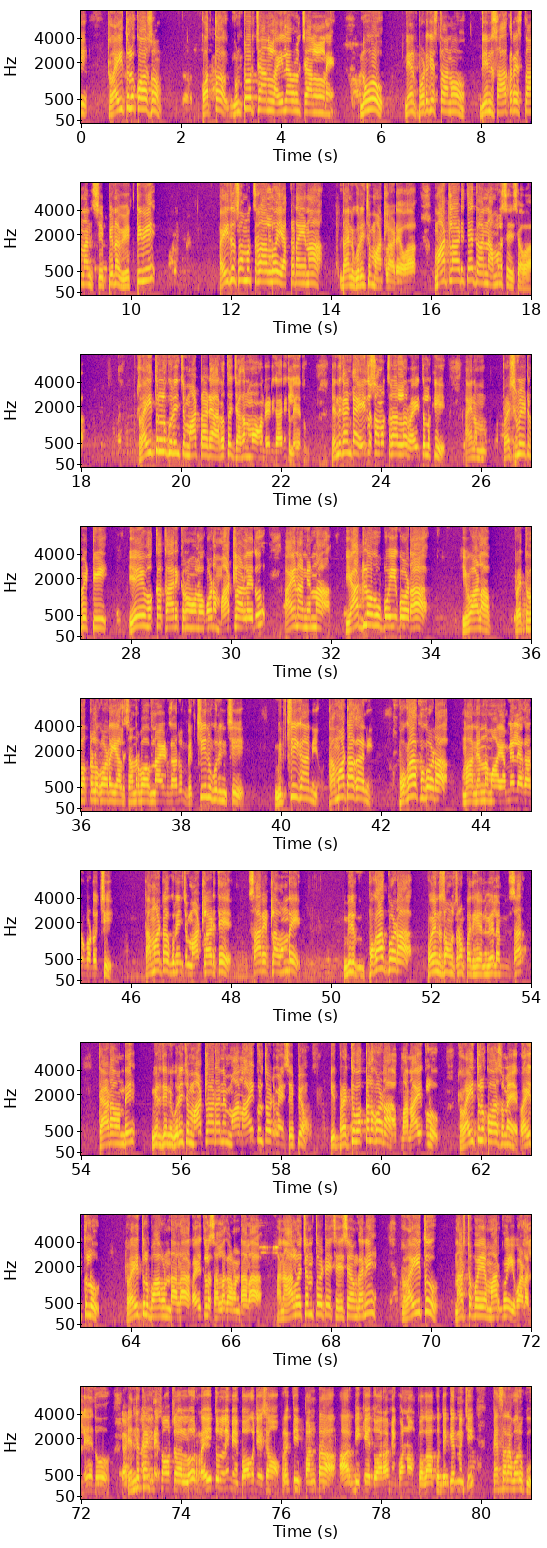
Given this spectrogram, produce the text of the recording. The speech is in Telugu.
రైతుల కోసం కొత్త గుంటూరు ఛానల్ ఐ లెవెల్ ఛానల్ని నువ్వు నేను పొడిగిస్తాను దీన్ని సహకరిస్తానని చెప్పిన వ్యక్తివి ఐదు సంవత్సరాల్లో ఎక్కడైనా దాని గురించి మాట్లాడావా? మాట్లాడితే దాన్ని అమలు చేసావా? రైతుల గురించి మాట్లాడే అర్హత జగన్మోహన్ రెడ్డి గారికి లేదు. ఎందుకంటే ఐదు సంవత్సరాల్లో రైతులకి ఆయన ప్రెస్ మీట్ పెట్టి ఏ ఒక్క కార్యక్రమంలో కూడా మాట్లాడలేదు. ఆయన నిన్న యార్డ్లోకి పోయి కూడా ఇవాళ ప్రతి ఒక్కళ్ళు కూడా ఇవాళ చంద్రబాబు నాయుడు గారు మిర్చిని గురించి మిర్చి కానీ టమాటా కానీ పొగాకు కూడా మా నిన్న మా ఎమ్మెల్యే గారు కూడా వచ్చి టమాటా గురించి మాట్లాడితే సార్ ఇట్లా ఉంది. మీరు పొగాకు కూడా పోయిన సంవత్సరం పదిహేను వేలు అమ్మింది సార్. తేడా ఉంది. మీరు దీని గురించి మాట్లాడని మా నాయకులతోటి మేము చెప్పాం. ఇది ప్రతి ఒక్కళ్ళు కూడా మా నాయకులు రైతుల కోసమే రైతులు రైతులు బాగుండాలా? రైతులు చల్లగా ఉండాలా? అనే ఆలోచనతోటే చేసాం కానీ రైతు నష్టపోయే మార్గం ఇవాళ లేదు. ఎందుకంటే సంవత్సరాల్లో రైతుల్ని మేము బాగు చేసాం ప్రతి పంట ఆర్బీకే ద్వారా మేము కొన్నాం. పొగాకు దగ్గర నుంచి పెసర వరకు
